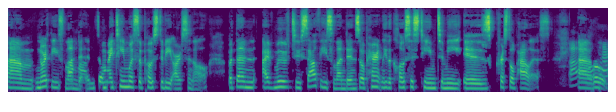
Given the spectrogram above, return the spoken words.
um northeast uh-huh. London. Uh-huh. So my team was supposed to be Arsenal. But then I've moved to Southeast London. So apparently the closest team to me is Crystal Palace. Oh, um, okay.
